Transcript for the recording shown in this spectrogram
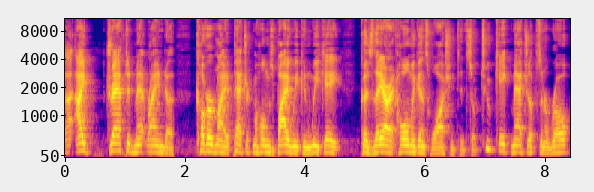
I, I drafted Matt Ryan to cover my Patrick Mahomes bye week in week eight because they are at home against Washington. So two cake matchups in a row.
